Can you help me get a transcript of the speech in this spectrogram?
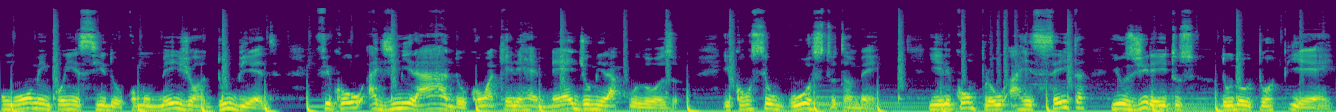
um homem conhecido como Major Dubied ficou admirado com aquele remédio miraculoso e com seu gosto também e ele comprou a receita e os direitos do Dr. Pierre.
